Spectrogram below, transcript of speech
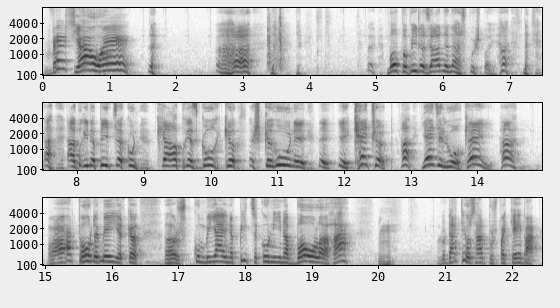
Vezi, jau, eh? Das Ananas puspei. Ha, ah, aber in der Pizza con capres, gurke, scarune, e, e ketchup. Ha, jezel ok? Ha? Ah, tode meierke. Kom bij jij een pizza kon in een bola, ha? Lu dat je ons had bij kebab.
